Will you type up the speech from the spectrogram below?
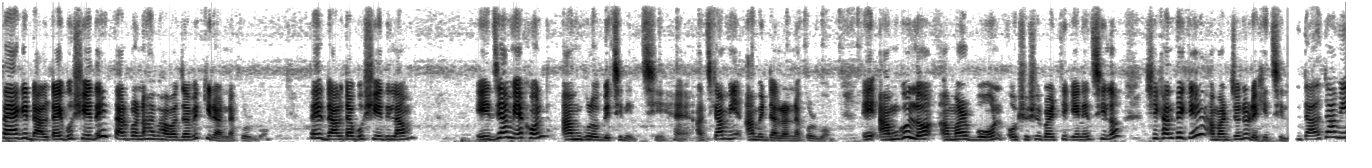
তাই আগে ডালটাই বসিয়ে দেই, তারপর না হয় ভাবা যাবে কি রান্না করব। তাই ডালটা বসিয়ে দিলাম এই যে আমি এখন আমগুলো বেছে নিচ্ছি হ্যাঁ আজকে আমি আমের ডাল রান্না করব। এই আমগুলো আমার বোন ও শ্বশুর বাড়ি থেকে এনেছিল, সেখান থেকে আমার জন্য রেখেছিল। ডালটা আমি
